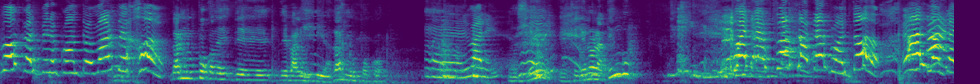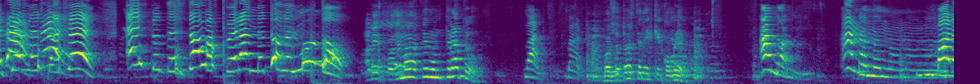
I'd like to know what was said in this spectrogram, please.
pocos, pero cuanto más mejor. Darme un poco de, de- de valentía, darme un poco. Eh, vale. No sé, es que yo no la tengo. Pues esfuérzate por todo. Haz lo que tienes que hacer. Esto te estaba esperando todo el mundo. A ver, ¿podemos hacer un trato? Vale, vale. Vosotras tenéis que comer. Ah, no, no, no. Ah, no, no, no, no. Vale,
